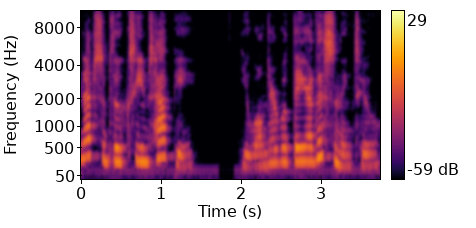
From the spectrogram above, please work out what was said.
Napstablook seems happy. You wonder what they are listening to.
